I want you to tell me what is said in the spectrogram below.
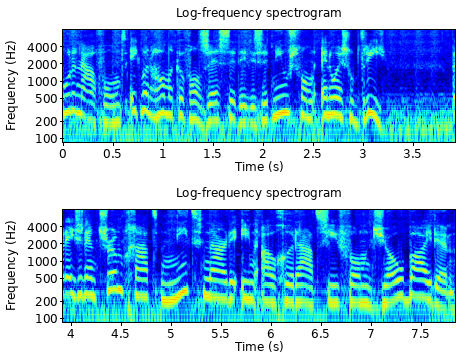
Goedenavond, ik ben Hanneke van Zessen. Dit is het nieuws van NOS op 3. President Trump gaat niet naar de inauguratie van Joe Biden.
